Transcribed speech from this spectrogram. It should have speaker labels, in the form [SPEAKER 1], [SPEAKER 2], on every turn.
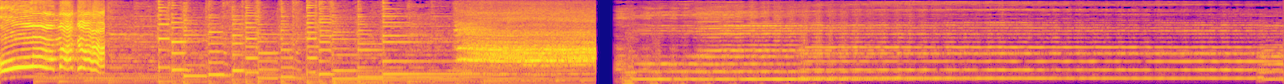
[SPEAKER 1] Oh my God.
